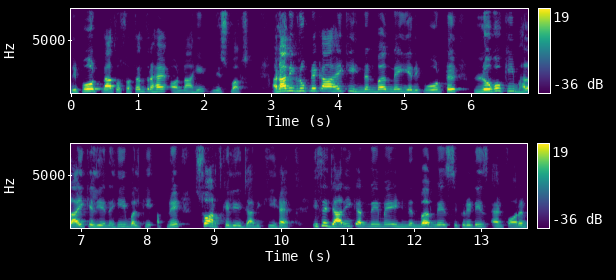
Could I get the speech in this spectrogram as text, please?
रिपोर्ट ना तो स्वतंत्र है और ना ही निष्पक्ष। अडानी ग्रुप ने कहा है कि हिंडनबर्ग ने यह रिपोर्ट लोगों की भलाई के लिए नहीं, बल्कि अपने स्वार्थ के लिए जारी की है। इसे जारी करने में हिंडनबर्ग ने securities and foreign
